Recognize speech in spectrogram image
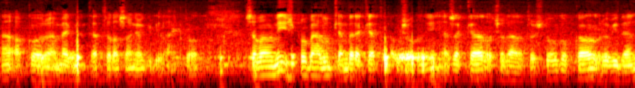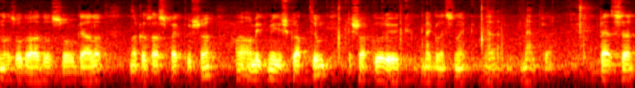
akkor megment ettől az anyagi világtól. Szóval mi is próbálunk embereket kapcsolni ezekkel a csodálatos dolgokkal, röviden az odaadó szolgálatnak az aspektusa, amit mi is kaptunk, és akkor ők meg lesznek mentve. Persze,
